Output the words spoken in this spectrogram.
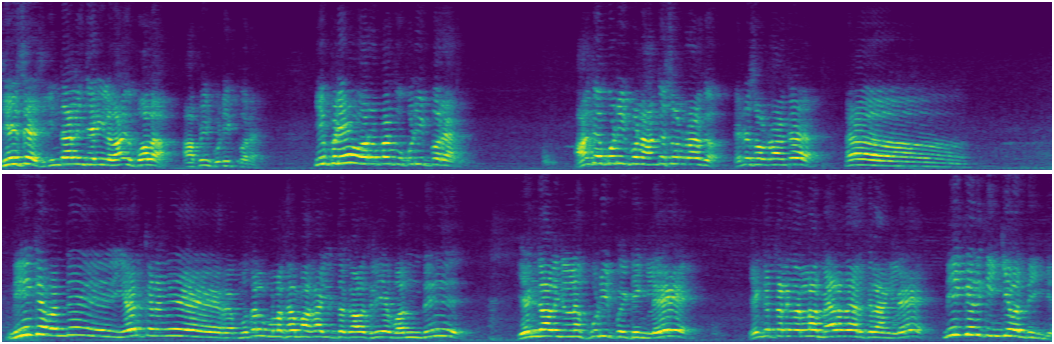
ஜீசஸ் இந்த ஆளும் சரியில்லை வாங்க போகலாம் அப்படின்னு கூட்டிகிட்டு போகிறேன் இப்படியே ஒரு பக்கம் கூட்டிகிட்டு போகிறேன் அங்கே கூட்டிகிட்டு போன அங்கே சொல்கிறாங்க என்ன சொல்கிறாங்க நீங்கள் வந்து ஏற்கனவே முதல் உலக மகா யுத்த காலத்திலேயே வந்து எங்காளுங்கள்லாம் கூட்டிகிட்டு போயிட்டீங்களே? எங்கள் தலைவர்லாம் மேலே தான் இருக்கிறாங்களே? நீங்கள் எதுக்கு இங்கே வந்தீங்க?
